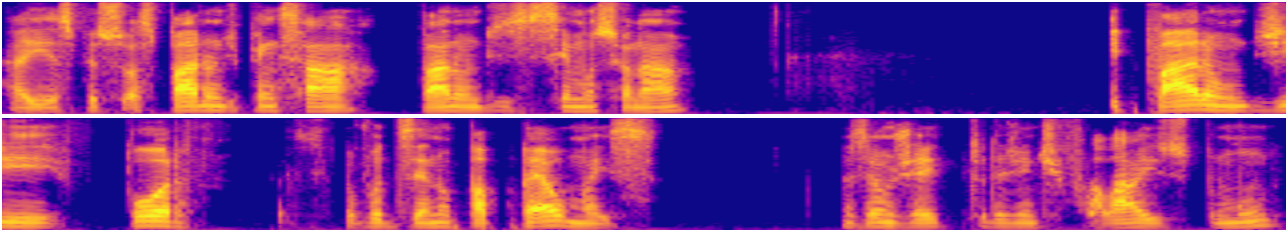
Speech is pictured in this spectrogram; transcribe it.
Aí as pessoas param de pensar, param de se emocionar e param de pôr, eu vou dizer no papel, mas, mas é um jeito da gente falar isso para o mundo,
